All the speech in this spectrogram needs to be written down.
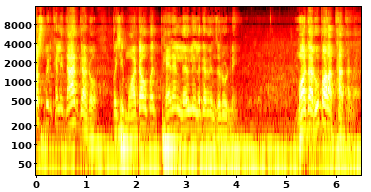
દસ મિનિટ ખાલી દાંત કાઢો, પછી મોઢા ઉપર ફેર એન્ડ લવલી લગાડવાની જરૂર નહીં. મોઢા રૂપાળા થતા હતા.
